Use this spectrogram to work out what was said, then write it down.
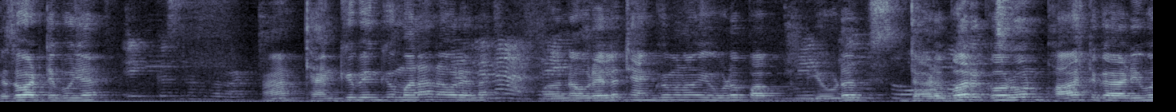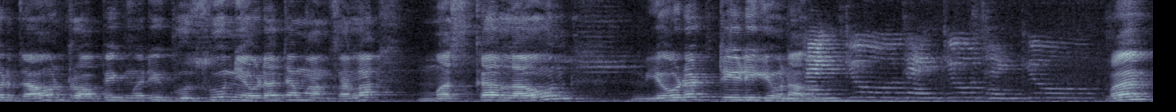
कसं वाटते पूजा? एकच नंबर वाटत हा? थँक्यू बिंक्यू म्हणा नवऱ्याला. नवऱ्याला थँक्यू म्हणा एवढं पाप एवढं धडभर. करून फास्ट गाडीवर जाऊन ट्रॉफिकमध्ये घुसून एवढा त्या माणसाला मस्का लावून एवढं टेडी घेऊन आलो. थँक्यू थँक्यू थँक्यू मग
